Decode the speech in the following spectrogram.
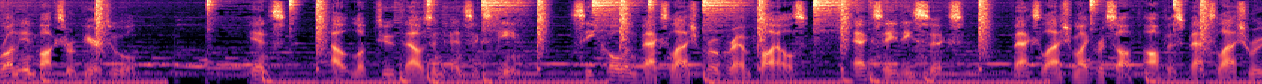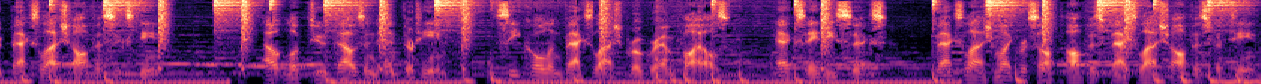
Run Inbox Repair Tool. Inst, Outlook 2016, C colon backslash program files, x86, backslash Microsoft Office backslash root backslash Office 16. Outlook 2013, C colon backslash program files, x86, backslash Microsoft Office backslash Office 15.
